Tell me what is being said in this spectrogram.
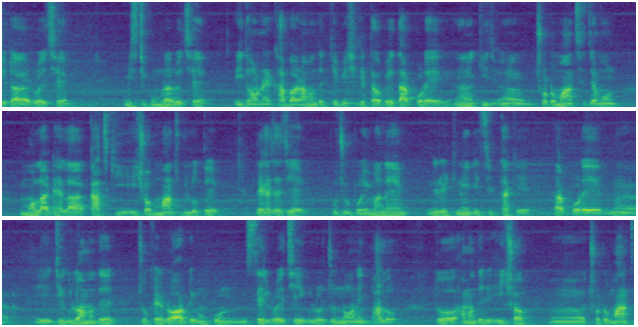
যেটা রয়েছে, মিষ্টি কুমড়া রয়েছে, এই ধরনের খাবার আমাদেরকে বেশি খেতে হবে। তারপরে কি ছোট মাছ যেমন মলা, ঢেলা, কাচকি, এইসব মাছগুলোতে দেখা যায় যে প্রচুর পরিমাণে রেটিনয়েড অ্যাসিড থাকে। তারপরে এই যেগুলো আমাদের চোখের রড এবং কোন সেল রয়েছে, এগুলোর জন্য অনেক ভালো। তো আমাদের এই সব ছোট মাছ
